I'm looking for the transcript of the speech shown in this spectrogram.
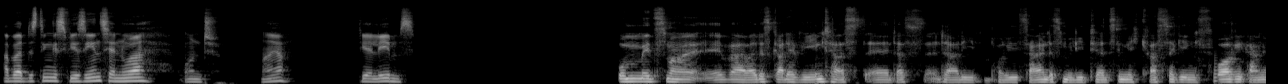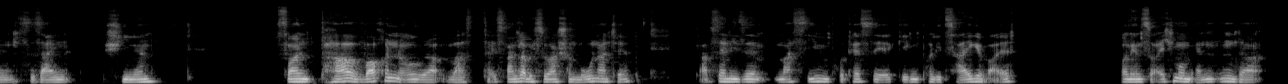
Aber das Ding ist, wir sehen es ja nur und naja, die erleben's. Um jetzt mal, äh, weil, du es gerade erwähnt hast, äh, dass da die Polizei und das Militär ziemlich krass dagegen vorgegangen zu sein schienen. Vor ein paar Wochen oder was, es waren glaube ich sogar schon Monate, gab es ja diese massiven Proteste gegen Polizeigewalt. Und in solchen Momenten, da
